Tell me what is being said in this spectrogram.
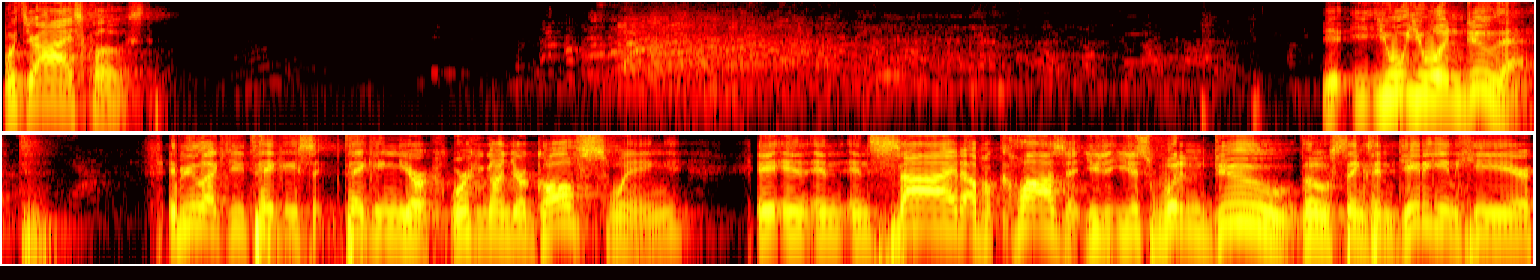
with your eyes closed. You, you, you wouldn't do that. It'd be like you taking, taking your, working on your golf swing in, in, inside of a closet. You, you just wouldn't do those things. And Gideon here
